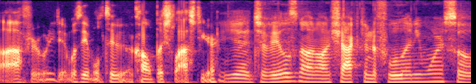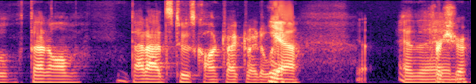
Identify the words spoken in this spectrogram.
uh, after what he did was able to accomplish last year. Yeah, JaVale's not on Shaqtin' the Fool anymore, so that all that adds to his contract right away. Yeah, Yeah, and then for sure.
